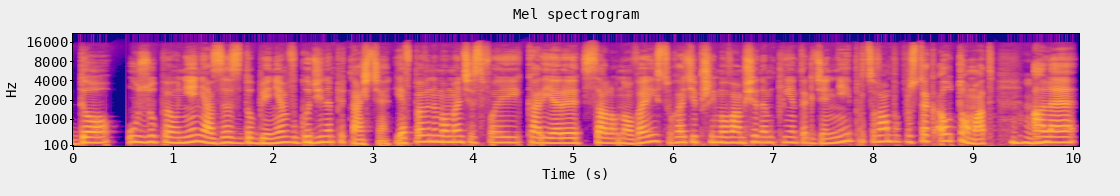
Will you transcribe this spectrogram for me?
do uzupełnienia ze zdobieniem w godzinę 15. Ja w pewnym momencie swojej kariery salonowej, słuchajcie, przyjmowałam 7 klientek dziennie i pracowałam po prostu jak automat, mhm. ale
